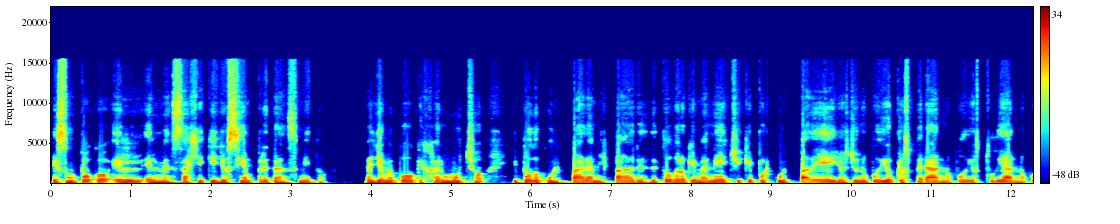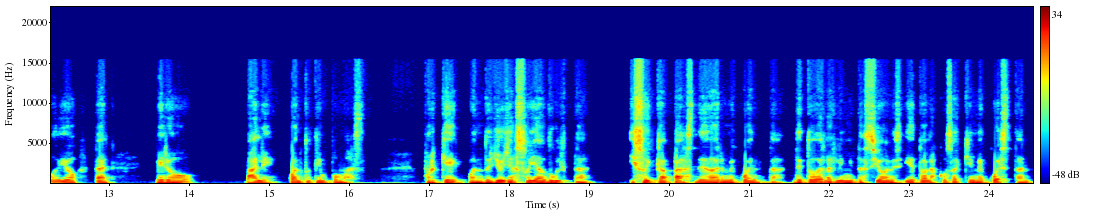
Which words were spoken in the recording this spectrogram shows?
es un poco el, mensaje que yo siempre transmito. Yo me puedo quejar mucho y puedo culpar a mis padres de todo lo que me han hecho y que por culpa de ellos yo no he podido prosperar, no he podido estudiar, no he podido tal. Pero, vale, ¿cuánto tiempo más? Porque cuando yo ya soy adulta y soy capaz de darme cuenta de todas las limitaciones y de todas las cosas que me cuestan,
